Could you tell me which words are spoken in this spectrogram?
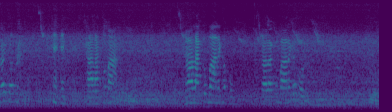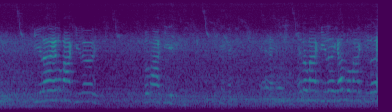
ซ้ายขวาขาหลังก็มาชาลังก็มานะครับผมชาลังก็มานะครับผมขี่เลยให้เรามาขี่เลย เรมาขี่ให้เรมาขี่เลยครับเรมาขี่เลย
